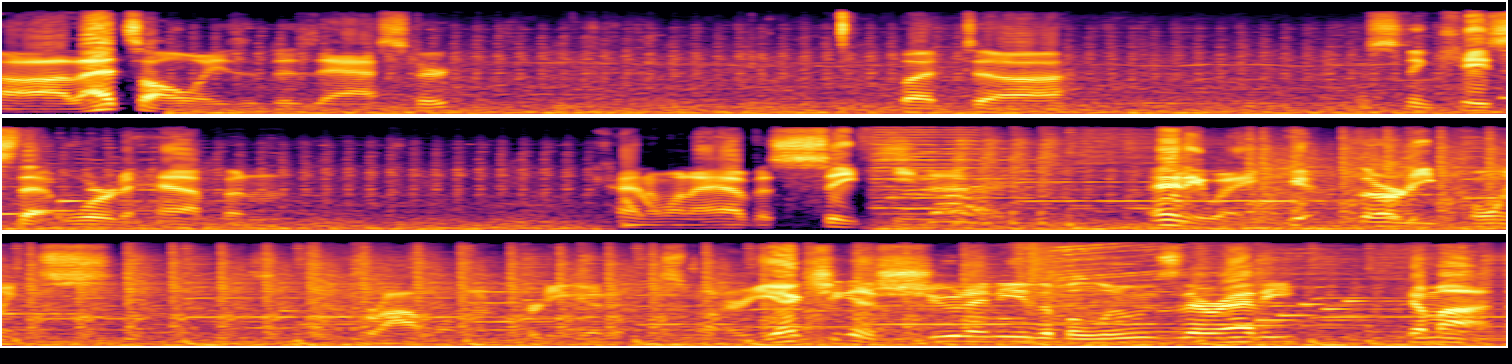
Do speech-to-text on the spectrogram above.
Uh, that's always a disaster. But uh, just in case that were to happen, kind of want to have a safety net. Anyway, get 30 points problem. I'm pretty good at this one. Are you actually going to shoot any of the balloons there, Eddie? Come on.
